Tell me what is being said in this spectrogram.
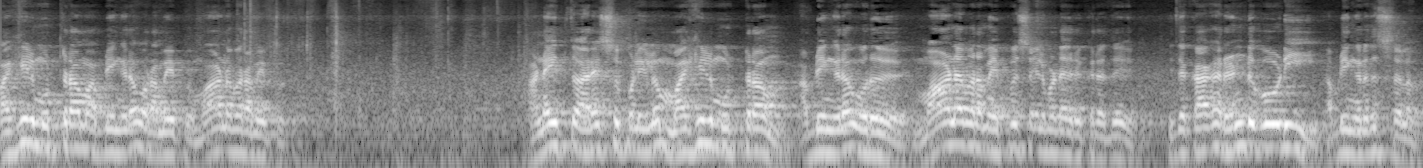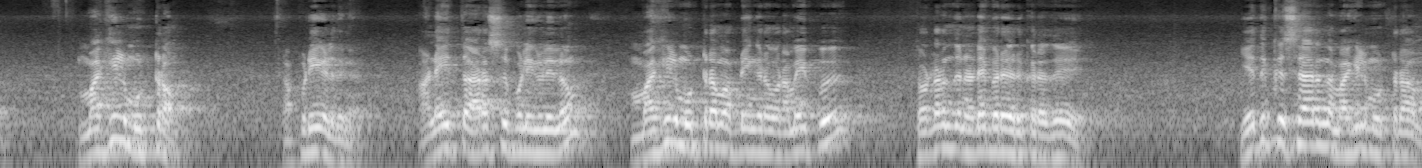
மகிழ் முற்றம் அப்படிங்கிற ஒரு அமைப்பு மாணவர் அமைப்பு. அனைத்து அரசு பள்ளியிலும் மகிழ் முற்றம் அப்படிங்கிற ஒரு மாணவர் அமைப்பு செயல்பட இருக்கிறது. இதற்காக ரெண்டு கோடி அப்படிங்கிறது செலவு. மகிழ் முற்றம். அப்படியே எழுதுங்க. அனைத்து அரசு பள்ளிகளிலும் மகிழ் முற்றம் அப்படிங்கிற ஒரு அமைப்பு தொடர்ந்து நடைபெற இருக்கிறது. எதுக்கு சார் இந்த மகிழ் முற்றம்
